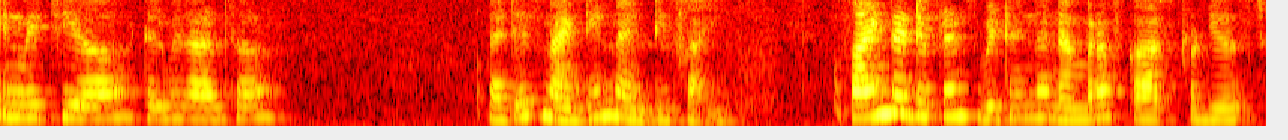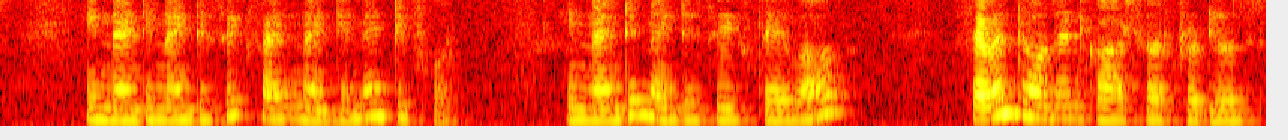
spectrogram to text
In which year? Tell me the answer. That is 1995 find the difference between the number of cars produced in 1996 and 1994 in 1996 there were 7000 cars were produced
